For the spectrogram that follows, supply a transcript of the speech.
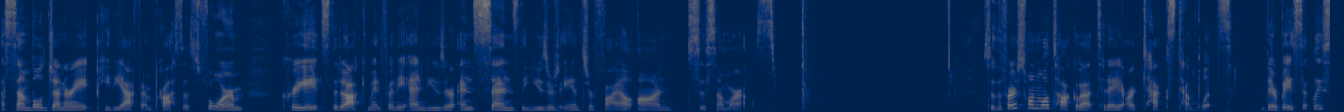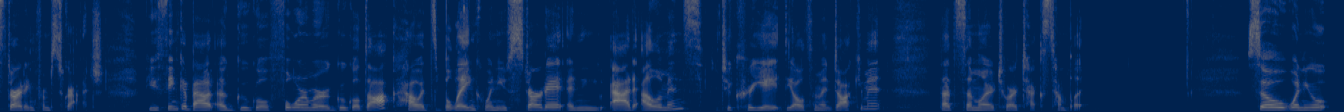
Assemble generate PDF and process form creates the document for the end user and sends the user's answer file on to somewhere else. So the first one we'll talk about today are text templates. They're basically starting from scratch. If you think about a Google form or a Google Doc, how it's blank when you start it and you add elements to create the ultimate document, that's similar to our text template. So when you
